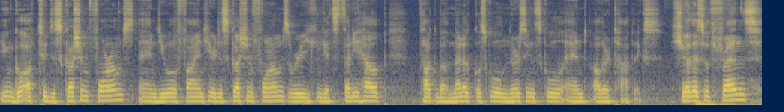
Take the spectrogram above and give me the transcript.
You can go up to discussion forums, and you will find here discussion forums where you can get study help, talk about medical school, nursing school, and other topics. Share this with friends,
